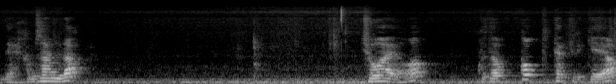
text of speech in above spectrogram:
네, 감사합니다. 좋아요, 구독 꼭 부탁드릴게요.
